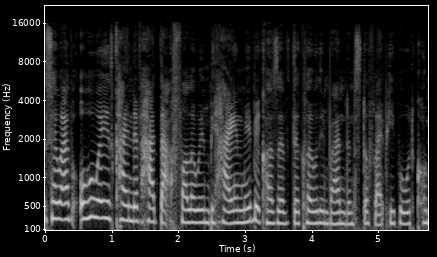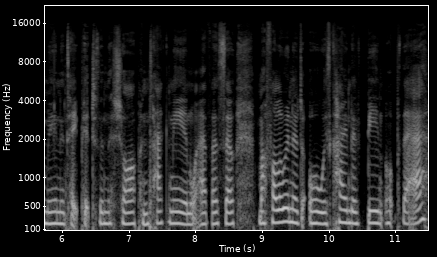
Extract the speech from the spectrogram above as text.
so I've always kind of had that following behind me because of the clothing brand and stuff. Like people would come in and take pictures in the shop and tag me and whatever. So my following had always kind of been up there.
